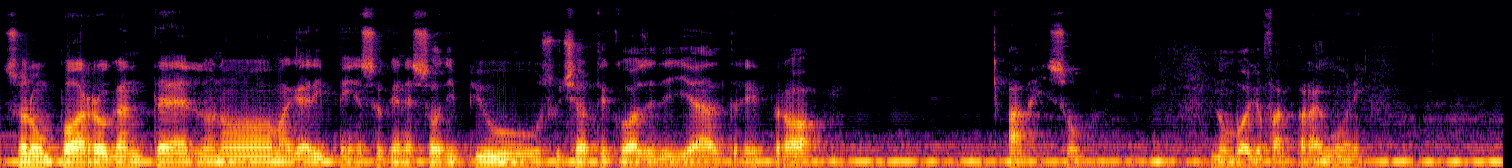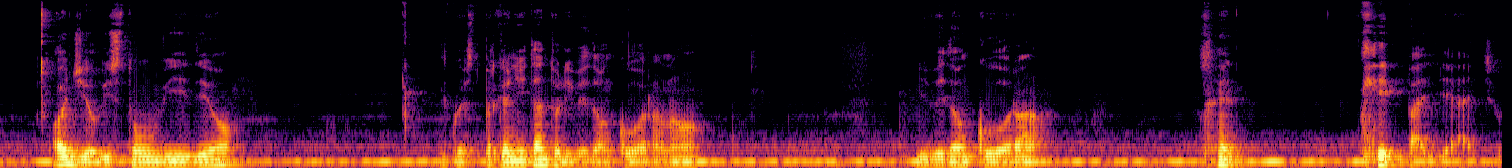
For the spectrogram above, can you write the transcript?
sono un po' arrogantello, no? Magari penso che ne so di più su certe cose degli altri, però, vabbè, insomma, non voglio far paragoni. Oggi ho visto un video di questo, perché ogni tanto li vedo ancora, no? Li vedo ancora. che pagliaccio,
